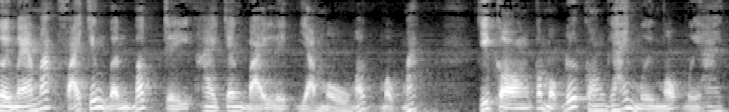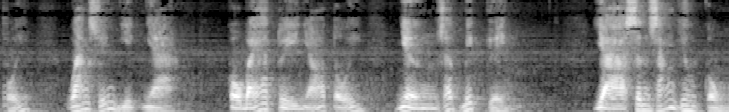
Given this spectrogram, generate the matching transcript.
Người mẹ mắc phải chứng bệnh bất trị, hai chân bại liệt và mù mất một mắt. Chỉ còn có một đứa con gái 11-12 tuổi, quán xuyến việc nhà. Cô bé tuy nhỏ tuổi, nhưng rất biết chuyện. Và xinh xắn vô cùng.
